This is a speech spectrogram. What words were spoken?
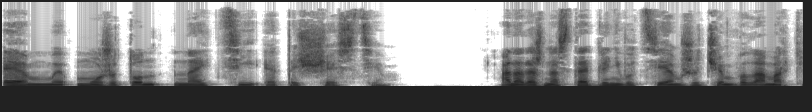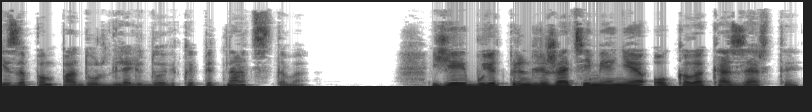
Эммы может он найти это счастье. Она должна стать для него тем же, чем была маркиза Помпадур для Людовика XV. Ей будет принадлежать имение около Казерты,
